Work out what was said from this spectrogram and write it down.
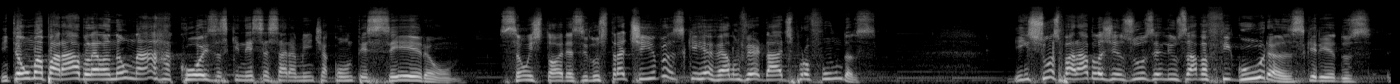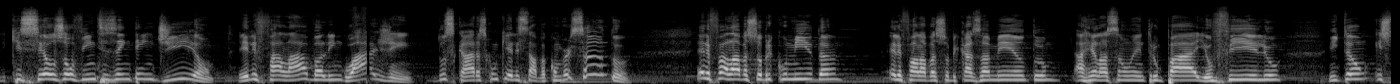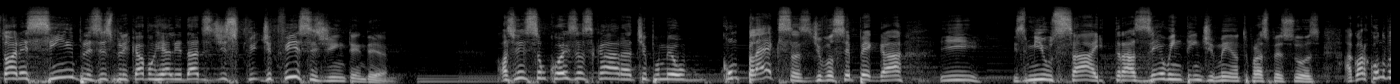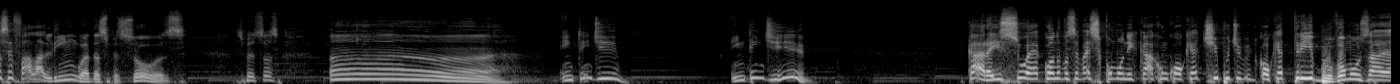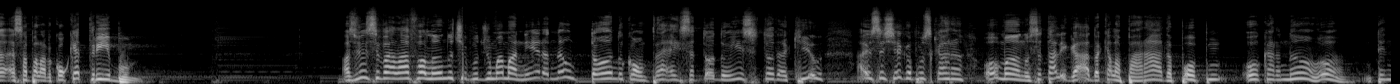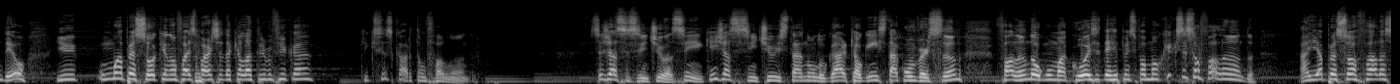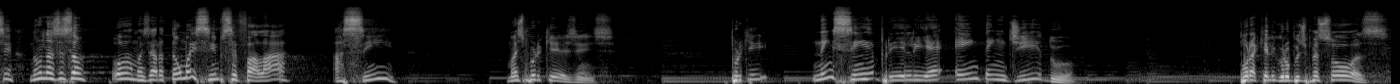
Então, uma parábola, ela não narra coisas que necessariamente aconteceram. São histórias ilustrativas que revelam verdades profundas. E em suas parábolas, Jesus ele usava figuras, queridos, que seus ouvintes entendiam. Ele falava a linguagem dos caras com que ele estava conversando. Ele falava sobre comida, ele falava sobre casamento, a relação entre o pai e o filho. Então, histórias simples explicavam realidades difíceis de entender. Às vezes são coisas, cara, tipo, meu, complexas de você pegar e esmiuçar e trazer o entendimento para as pessoas. Agora, quando você fala a língua das pessoas, as pessoas, ah, entendi, entendi. Cara, isso é quando você vai se comunicar com qualquer tipo de, qualquer tribo, vamos usar essa palavra, qualquer tribo. Às vezes você vai lá falando tipo de uma maneira não todo complexa, tudo isso, tudo aquilo. Aí você chega para os caras, ô oh, mano, você tá ligado aquela parada? Pô, ô oh, cara, não, oh, entendeu? E uma pessoa que não faz parte daquela tribo fica, o que, que esses caras estão falando? Você já se sentiu assim? Quem já se sentiu estar num lugar que alguém está conversando, falando alguma coisa e de repente você fala, mas o que, que vocês estão falando? Aí a pessoa fala assim, não, nós estamos, oh, mas era tão mais simples você falar assim. Mas por quê, gente? Porque nem sempre ele é entendido por aquele grupo de pessoas,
